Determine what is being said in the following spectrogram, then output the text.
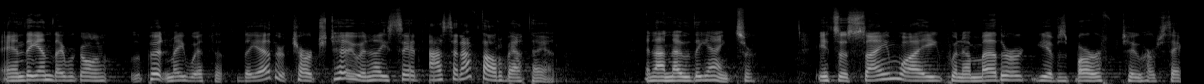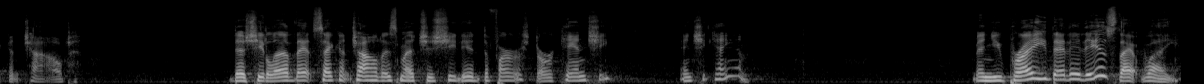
And then they were going to put me with the, the other church too, and they said, I said, I've thought about that, and I know the answer. It's the same way when a mother gives birth to her second child. Does she love that second child as much as she did the first, or can she? And she can. And you pray that it is that way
